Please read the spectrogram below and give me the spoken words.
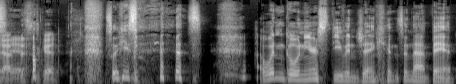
Yeah. Yeah. This is good. So he says, I wouldn't go near Steven Jenkins in that band.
